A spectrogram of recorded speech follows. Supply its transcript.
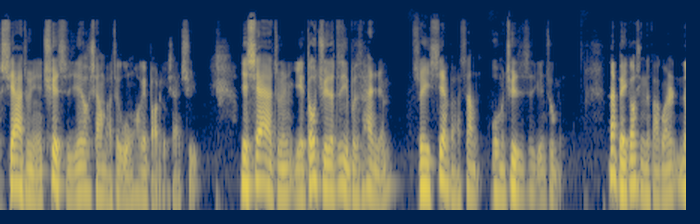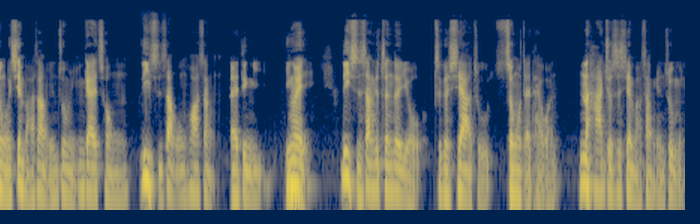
西亚族人确实也有想把这个文化给保留下去。而且西亚族人也都觉得自己不是汉人，所以宪法上我们确实是原住民。那北高庭的法官认为，宪法上原住民应该从历史上、文化上来定义，因为历史上就真的有这个西亚族生活在台湾，那他就是宪法上原住民。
